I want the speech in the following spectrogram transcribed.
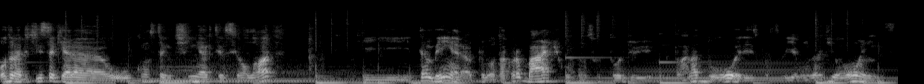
Outro artista que era o Konstantin Artesiolov, que também era piloto acrobático, construtor de planadores, construía alguns aviões,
